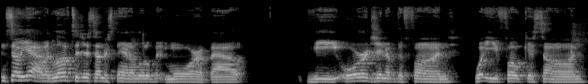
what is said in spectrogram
And so, yeah, I would love to just understand a little bit more about the origin of the fund, what you focus on,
